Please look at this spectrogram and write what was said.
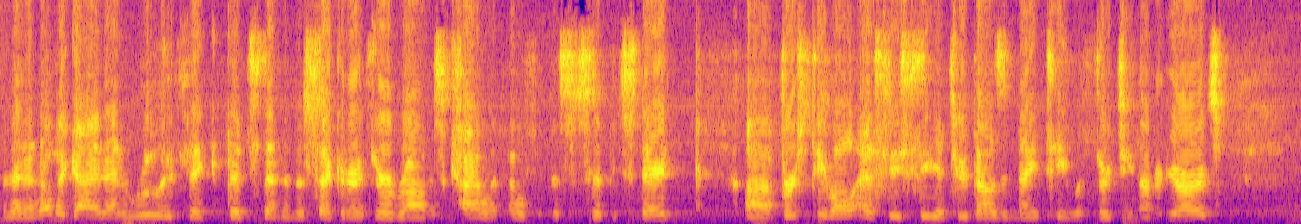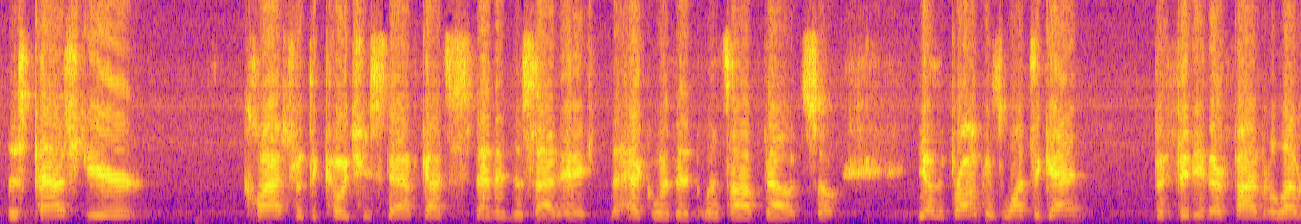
And then another guy that I really think fits them in the second or third round is Kylin Hill from Mississippi State. Uh, first team All SEC in 2019 with 1,300 yards. This past year, clashed with the coaching staff, got suspended, and decided, hey, the heck with it, let's opt out. So, you know, the Broncos once again befitting their five and 11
